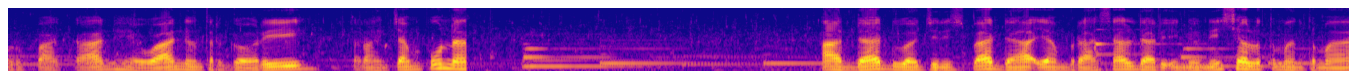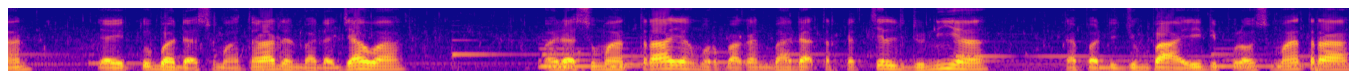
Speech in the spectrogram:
merupakan hewan yang tergori terancam punah. Ada dua jenis badak yang berasal dari Indonesia loh teman-teman, yaitu badak Sumatera dan badak Jawa. Badak Sumatera yang merupakan badak terkecil di dunia dapat dijumpai di Pulau Sumatera,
